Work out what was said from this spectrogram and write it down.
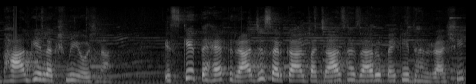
भाग्य लक्ष्मी योजना। इसके तहत राज्य सरकार पचास हज़ार रूपए की धनराशि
